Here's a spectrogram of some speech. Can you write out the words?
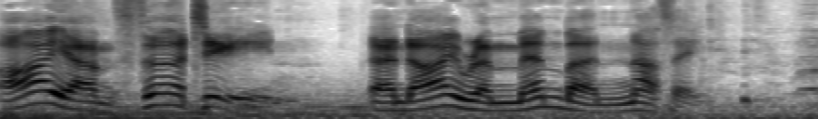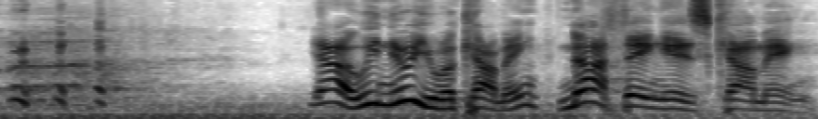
I am 13, and I remember nothing. Yeah, we knew you were coming. Nothing is coming.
